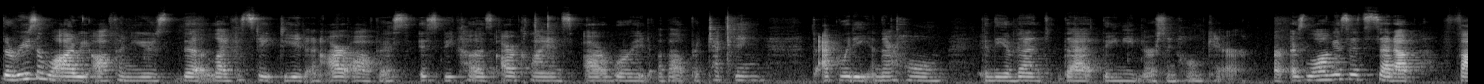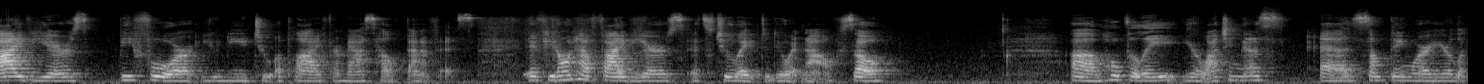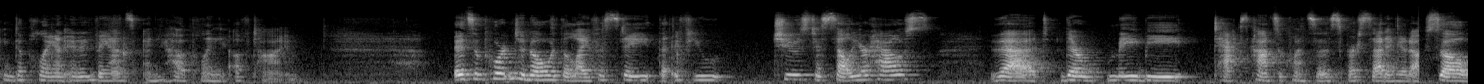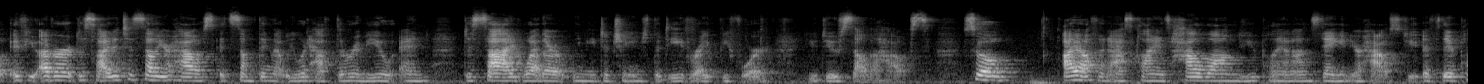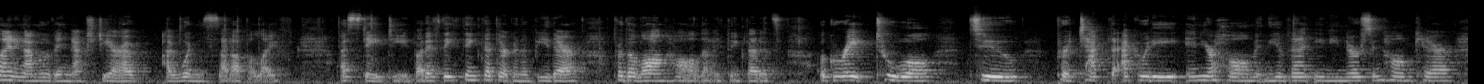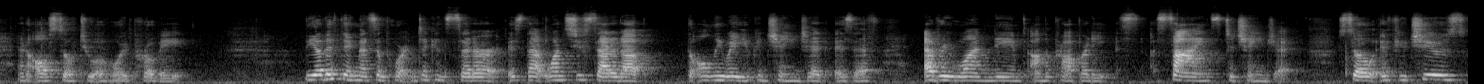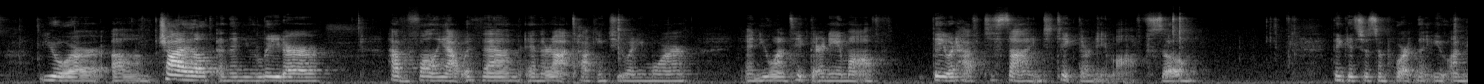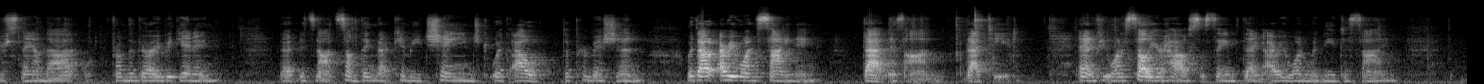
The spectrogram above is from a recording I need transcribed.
the reason why we often use the life estate deed in our office is because our clients are worried about protecting equity in their home in the event that they need nursing home care. As long as it's set up five years before you need to apply for MassHealth benefits. If you don't have five years, it's too late to do it now. So um, hopefully you're watching this as something where you're looking to plan in advance and you have plenty of time. It's important to know with the life estate that if you choose to sell your house, that there may be tax consequences for setting it up. So if you ever decided to sell your house, it's something that we would have to review and decide whether we need to change the deed right before you do sell the house. So I often ask clients, how long do you plan on staying in your house? You, if they're planning on moving next year, I, I wouldn't set up a life estate deed. But if they think that they're going to be there for the long haul, then I think that it's a great tool to protect the equity in your home in the event you need nursing home care and also to avoid probate. The other thing that's important to consider is that once you set it up, the only way you can change it is if everyone named on the property signs to change it. So if you choose your um, child and then you later have a falling out with them and they're not talking to you anymore and you want to take their name off, they would have to sign to take their name off. So I think it's just important that you understand that from the very beginning, that it's not something that can be changed without the permission, without everyone signing that is on that deed. And if you want to sell your house, the same thing, everyone would need to sign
